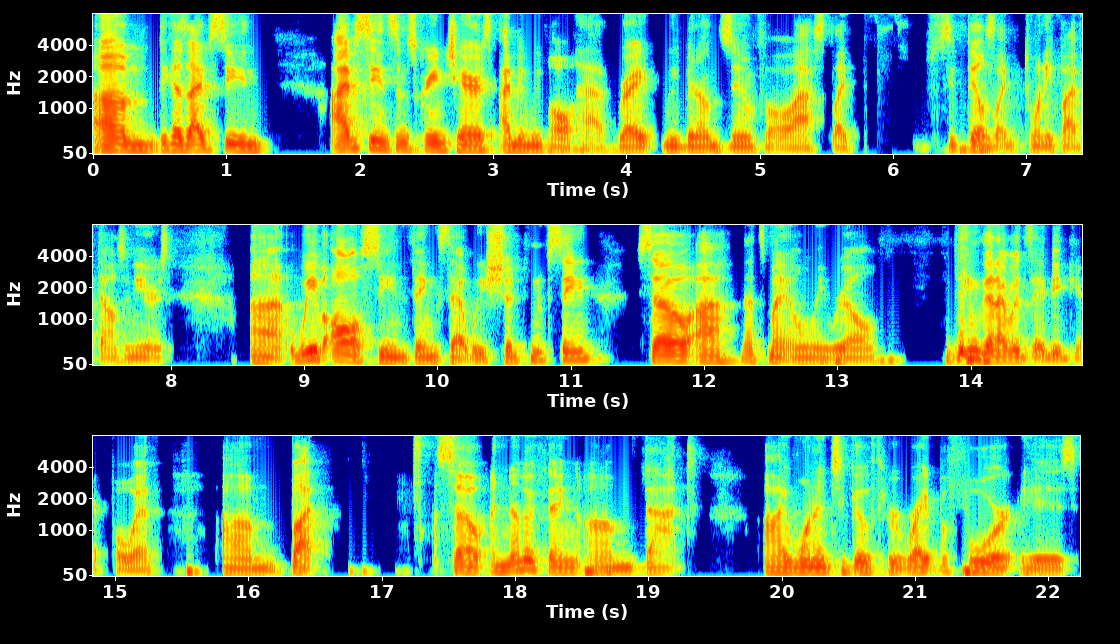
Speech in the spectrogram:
um, because I've seen I've seen some screen shares. I mean, we've all have, right? We've been on Zoom for the last like feels like 25,000 years. Uh, we've all seen things that we shouldn't have seen. So uh, that's my only real thing that I would say be careful with. Um, but so another thing um, that I wanted to go through right before is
